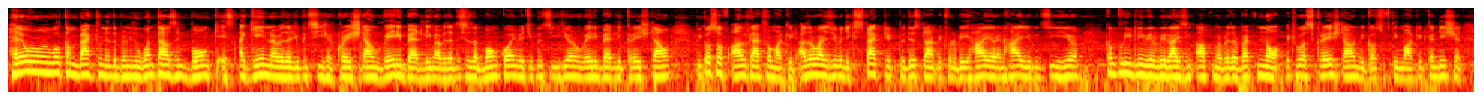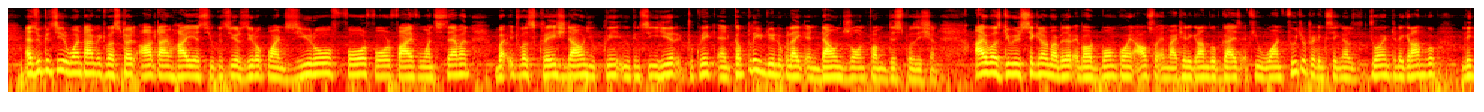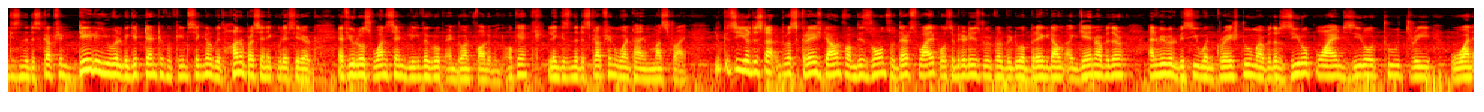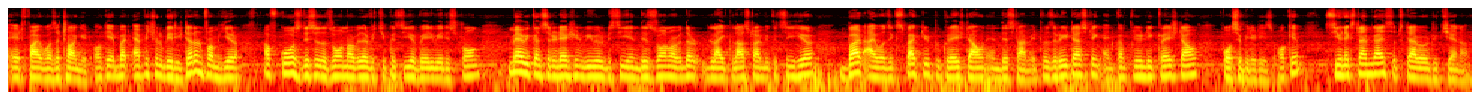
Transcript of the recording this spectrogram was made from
hello everyone welcome back to another brand new 1000 bonk. Is again my brother you can see here crash down very badly my brother. This is a bonk coin which you can see here very badly crash down because of all crypto market. Otherwise you will expect it to this time it will be higher and higher. You can see here completely will be rising up my brother. But no it was crashed down because of the market condition. As you can see one time it was touched all-time highest you can see here 0 0.044517 but it was crashed down you you can see here to quick and completely look like in down zone from this position. I was giving signal my brother about Bonk coin also in my telegram group. Guys if you want future trading signals join telegram group link is in the description. Daily you will be get 10 to 15 signal with 100% accuracy rate. If you lose one cent leave the group and don't follow me okay? Link is in the description. One time must try. You can see here this time it was crashed down from this zone so that's why possibilities we will be do a breakdown again my brother. And we will be see one crash to my brother. 0.023185 was a target okay? But if it will be returned from here of course this is a zone my brother which you can see here very very strong maybe consolidation we will be see in this zone my brother like last time you could see here but i was expected to crash down in this time. It was retesting and completely crash down possibilities. Okay? See you next time guys. Subscribe our youtube channel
